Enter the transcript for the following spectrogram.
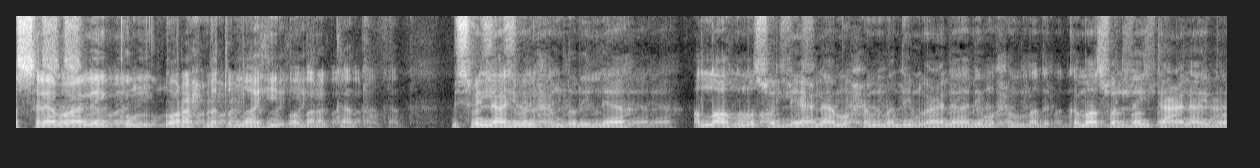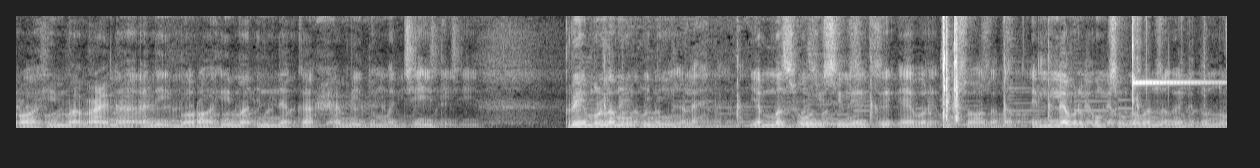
السلام عليكم ورحمة الله وبركاته بسم الله والحمد لله اللهم صل على محمد وعلى آل محمد كما صليت على إبراهيم وعلى آل إبراهيم إنك حميد مجيد പ്രിയമുള്ള മുഗ്നീങ്ങളെ എം എസ് വോയിസിലേക്ക് ഏവർക്കും സ്വാഗതം. എല്ലാവർക്കും സുഖമെന്ന് കരുതുന്നു.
